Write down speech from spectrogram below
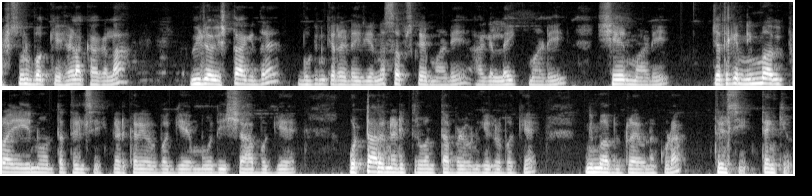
ಅಷ್ಟು ಸುಲಭಕ್ಕೆ ಹೇಳೋಕ್ಕಾಗಲ್ಲ. ವಿಡಿಯೋ ಇಷ್ಟ ಆಗಿದ್ದರೆ ಬುಗಿನಕೆರೆ ಡೈರಿಯನ್ನು ಸಬ್ಸ್ಕ್ರೈಬ್ ಮಾಡಿ, ಹಾಗೆ ಲೈಕ್ ಮಾಡಿ, ಶೇರ್ ಮಾಡಿ. ಜೊತೆಗೆ ನಿಮ್ಮ ಅಭಿಪ್ರಾಯ ಏನು ಅಂತ ತಿಳಿಸಿ. ಗಡ್ಕರಿಯವ್ರ ಬಗ್ಗೆ, ಮೋದಿ ಶಾ ಬಗ್ಗೆ, ಒಟ್ಟಾರೆ ನಡೀತಿರುವಂಥ ಬೆಳವಣಿಗೆಗಳ ಬಗ್ಗೆ ನಿಮ್ಮ ಅಭಿಪ್ರಾಯವನ್ನು ಕೂಡ ತಿಳಿಸಿ. Thank you.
